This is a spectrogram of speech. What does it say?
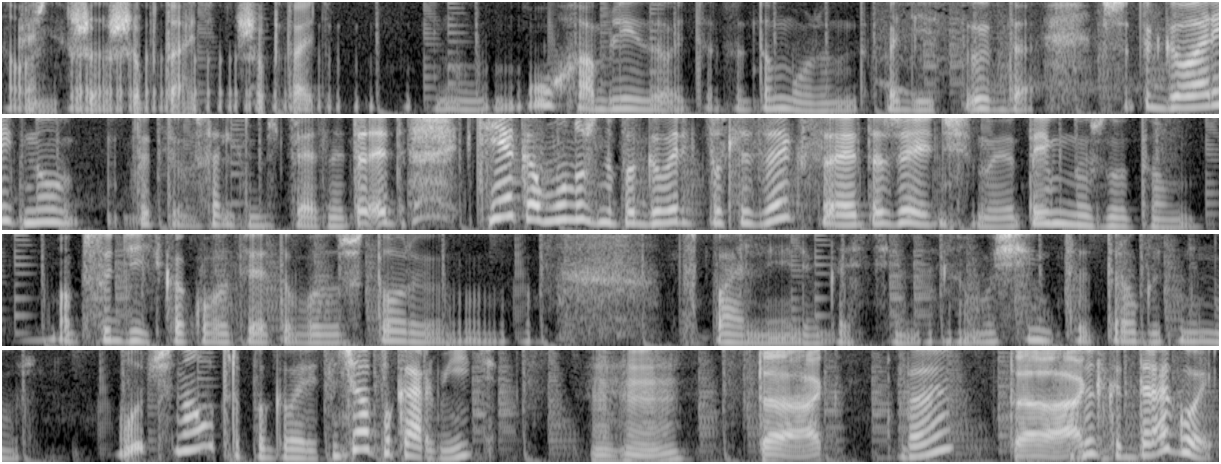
Потому что, шептать, шептать. Ухо облизывать, это, это можно, это подействует, да. Что-то говорить, ну, это абсолютно бесполезно. Это, это- те, кому нужно поговорить после секса, это женщины. Это им нужно там обсудить, какого цвета будут шторы в спальне или в гостиной. А мужчин-то трогать не нужно. Лучше на утро поговорить. Сначала покормить, Мгм. Так, да? так. Будет сказать, дорогой,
